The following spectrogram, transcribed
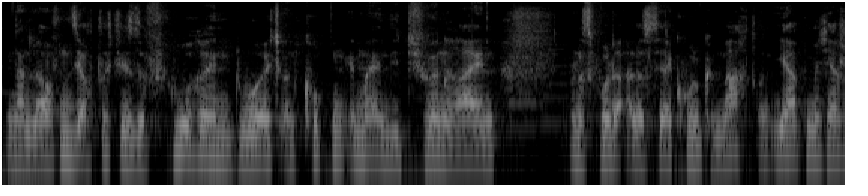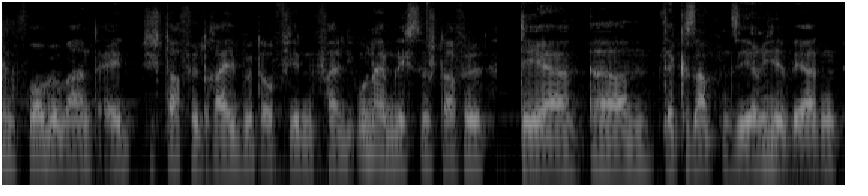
Und dann laufen sie auch durch diese Flure hindurch und gucken immer in die Türen rein. Und es wurde alles sehr cool gemacht. Und ihr habt mich ja schon vorgewarnt, ey, die Staffel 3 wird auf jeden Fall die unheimlichste Staffel der, ähm, der gesamten Serie werden.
